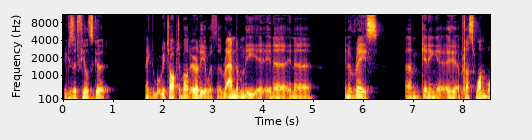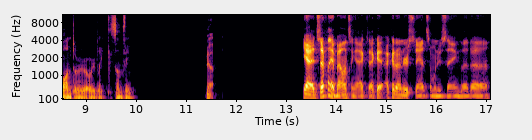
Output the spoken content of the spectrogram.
Because it feels good. Like what we talked about earlier with the randomly in a in a in a race um getting a, a plus one wand or or like something Yeah, it's definitely a balancing act. I could I could understand someone who's saying that uh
